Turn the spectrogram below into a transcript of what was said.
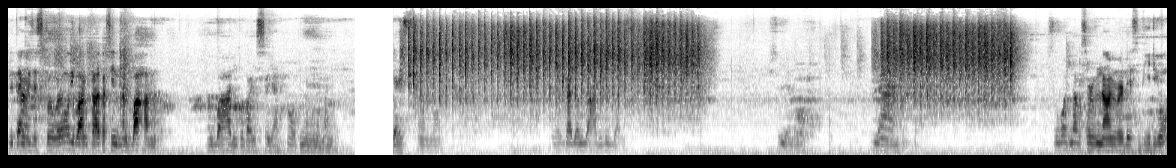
Dito tayo ngayon sa school. Pero di ba ang kasi nagbaha. Nagbaha dito guys. So yan. O, tingnan mo naman. Guys, Nagkada ang baha dito guys. So yan o. Yan. So what na ako sa room namin for this video.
